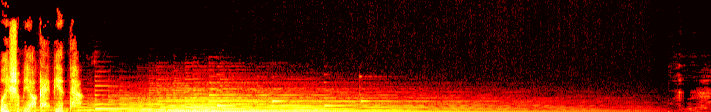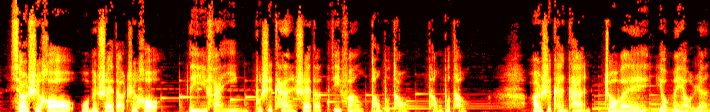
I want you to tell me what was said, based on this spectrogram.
为什么要改变它？小时候，我们摔倒之后。第一反应不是看摔倒的地方痛不痛、疼不疼，而是看看周围有没有人。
